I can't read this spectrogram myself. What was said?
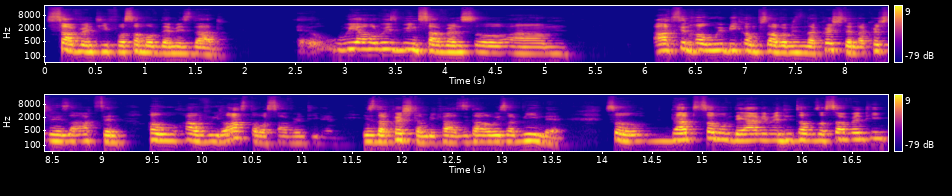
sovereignty for some of them is that uh, we are always being sovereign. So um, asking how we become sovereign is the question. The question is asking how have we lost our sovereignty then is the question because it always have been there. So that's some of the argument in terms of sovereignty.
